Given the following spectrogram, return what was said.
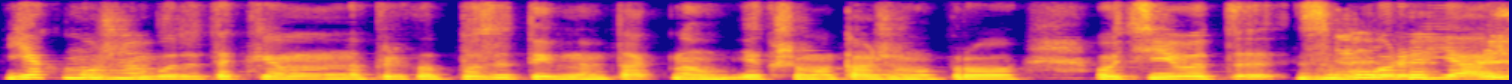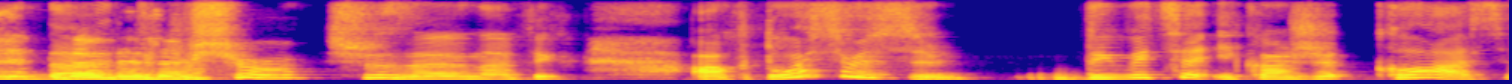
Як можна бути таким, наприклад, позитивним, так? Ну, якщо ми кажемо про оці от збори ягід, да? типу, що Що за нафіг? А хтось ось дивиться і каже: Клас,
